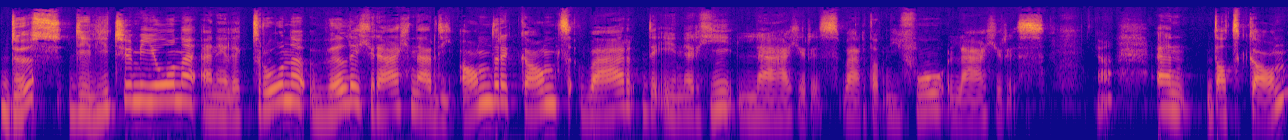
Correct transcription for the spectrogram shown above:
Dus die lithium-ionen en elektronen willen graag naar die andere kant waar de energie lager is, waar dat niveau lager is. Ja? En dat kan.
